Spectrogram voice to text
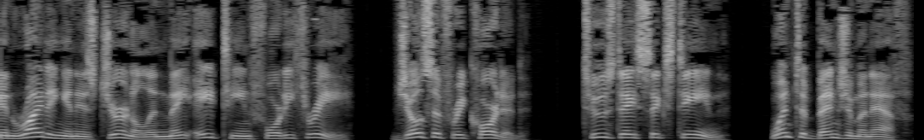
In writing in his journal in May 1843, Joseph recorded, Tuesday 16, went to Benjamin F.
